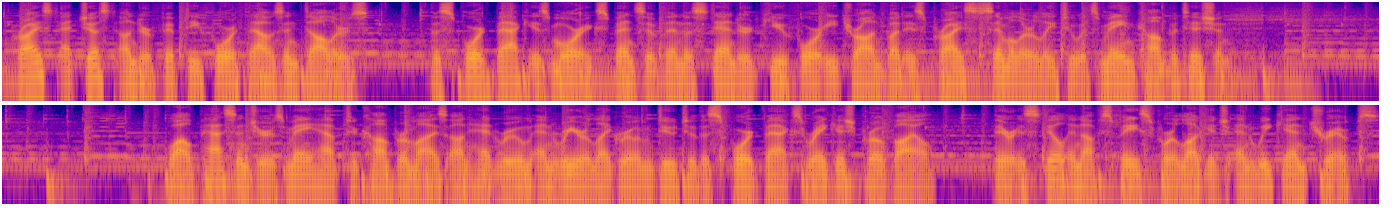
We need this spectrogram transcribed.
Priced at just under $54,000, the Sportback is more expensive than the standard Q4 e-tron but is priced similarly to its main competition. While passengers may have to compromise on headroom and rear legroom due to the Sportback's rakish profile, there is still enough space for luggage and weekend trips.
